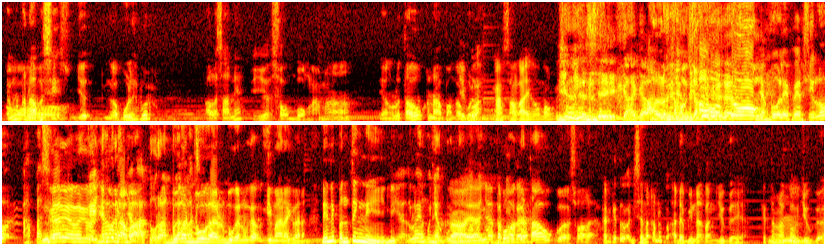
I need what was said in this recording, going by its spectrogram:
Emang Oh. kenapa sih j- nggak boleh, Bor? Alasannya? Iya, sombong amat. Ah, yang lu tahu kenapa nggak ya boleh? gua ngasal aja ngomong sih kagak. Ah, lu tanggung jawab dong. Yang boleh versi lo apa sih? Enggak, enggak, enggak. Kayaknya banyak kenapa? aturan bukan, banget sih. bukan, bukan, bukan, gimana, gimana? Ini, ini penting nih. Ini, Iya, lo yang punya gunung Kayaknya takutnya agak tahu gue soalnya. kan kita di sana kan ada binatang juga ya kita nggak tahu juga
